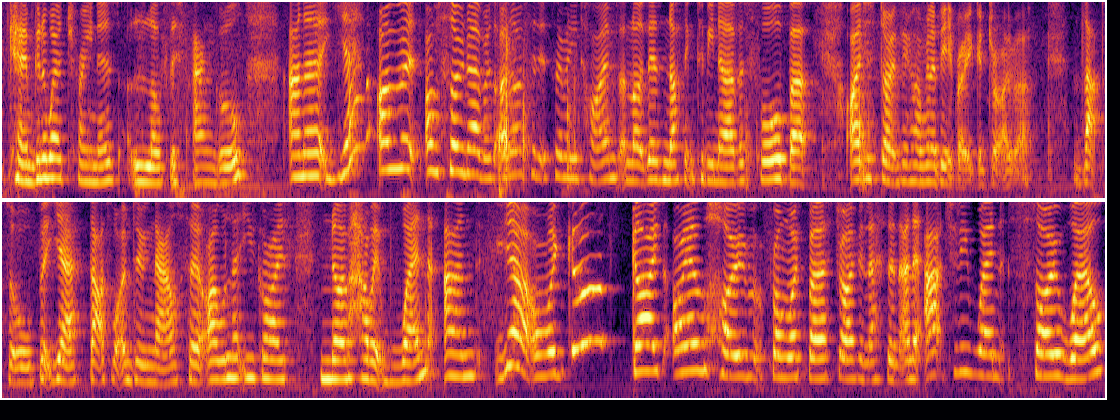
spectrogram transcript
Okay I'm going to wear trainers. Love this angle and uh, yeah I'm, I'm so nervous. I know I've said it so many times and like there's nothing to be nervous for but I just don't think I'm going to be a very good driver. That's all. But yeah that's what I'm doing now. So I will let you guys know how it went. And yeah oh my god. Guys, I am home from my first driving lesson and it actually went so well.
